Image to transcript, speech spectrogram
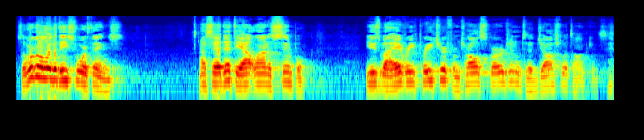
So we're going to look at these four things. I said that the outline is simple, used by every preacher from Charles Spurgeon to Joshua Tompkins.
